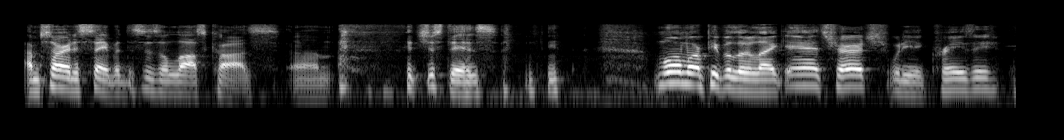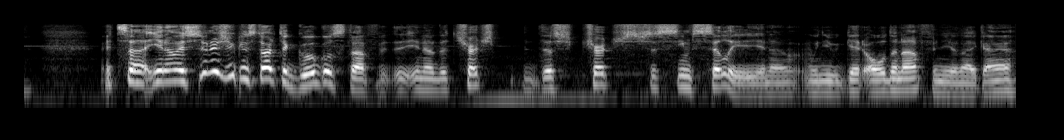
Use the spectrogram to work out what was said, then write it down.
I'm sorry to say, but this is a lost cause. Um, it just is. more and more people are like, "Yeah, church, what are you crazy?" It's uh, you know, as soon as you can start to Google stuff, you know, the church, the church just seems silly. You know, when you get old enough and you're like, eh,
